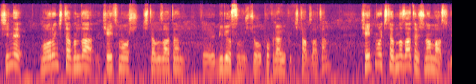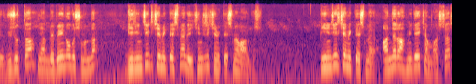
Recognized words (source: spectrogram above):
Şimdi Moore'un kitabında Kate Moore kitabı zaten e, biliyorsunuz çok popüler bir kitap zaten. Kate Moore kitabında zaten şundan bahsediyor. Vücutta yani bebeğin oluşumunda birincil kemikleşme ve ikincil kemikleşme vardır. Birincil kemikleşme anne rahmideyken başlar.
